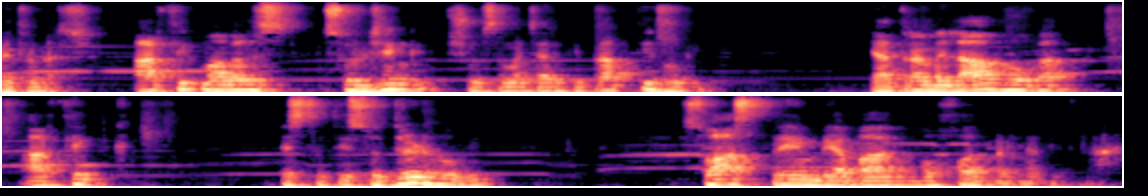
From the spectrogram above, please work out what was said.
मिथुन राशि। आर्थिक मामले सुलझेंगे। शुभ समाचार की प्राप्ति होगी। यात्रा में लाभ होगा। आर्थिक स्थिति सुदृढ़ होगी। स्वास्थ्य प्रेम व्यापार बहुत बढ़िया दिख रहा है।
